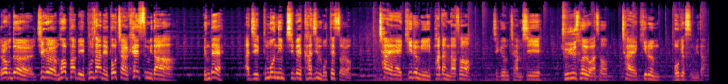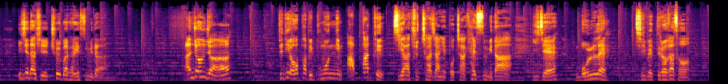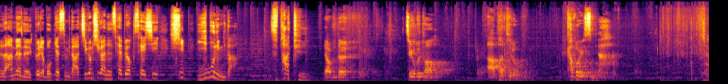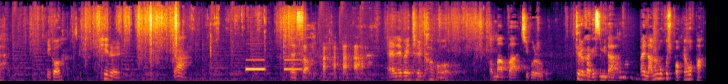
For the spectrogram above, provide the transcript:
여러분들 지금 허팝이 부산에 도착했습니다. 근데 아직 부모님 집에 가진 못했어요. 차에 기름이 바닥나서 지금 잠시 주유소에 와서 차에 기름 먹였습니다. 이제 다시 출발하겠습니다. 안전운전. 드디어 허팝이 부모님 아파트 지하 주차장에 도착했습니다. 이제 몰래 집에 들어가서 라면을 끓여 먹겠습니다. 지금 시간은 새벽 3시 12분입니다. 스타트. 여러분들, 지금부터 아파트로 가보겠습니다. 자, 이거 키를 딱 됐어. 엘리베이터를 타고 엄마 아빠 집으로 들어가겠습니다. 빨리 라면 먹고 싶어. 배고파.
